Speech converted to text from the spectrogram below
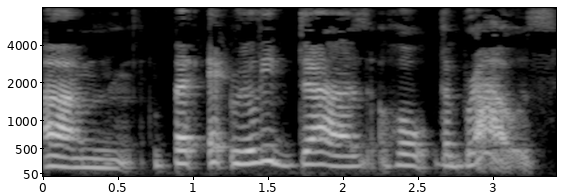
Um, but it really does hold the brows.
